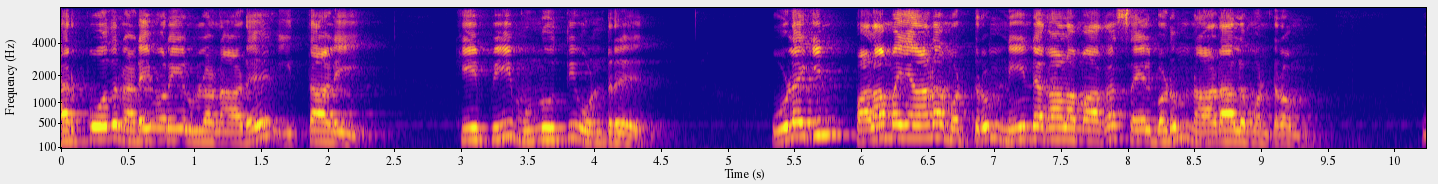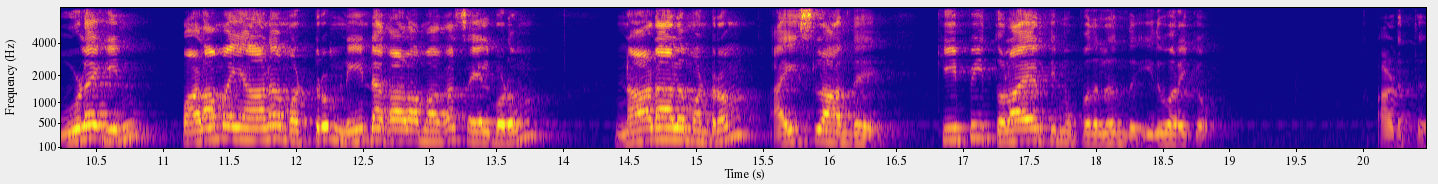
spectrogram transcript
தற்போது நடைமுறையில் உள்ள நாடு இத்தாலி. கிபி முன்னூற்றி ஒன்று. உலகின் பழமையான மற்றும் நீண்டகாலமாக செயல்படும் நாடாளுமன்றம். உலகின் பழமையான மற்றும் நீண்டகாலமாக செயல்படும் நாடாளுமன்றம் ஐஸ்லாந்து. கிபி தொள்ளாயிரத்தி முப்பதுலேருந்து இது வரைக்கும் அடுத்து.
